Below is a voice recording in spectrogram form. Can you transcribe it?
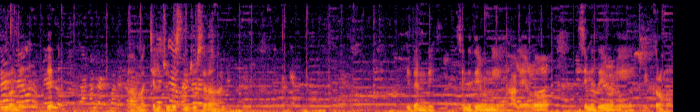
ఇదిగోండి ఇదే. మా చెల్లి చూపిస్తాను చూసారా? ఇదండి శనిదేవుని ఆలయంలో శనిదేవుని విగ్రహం.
